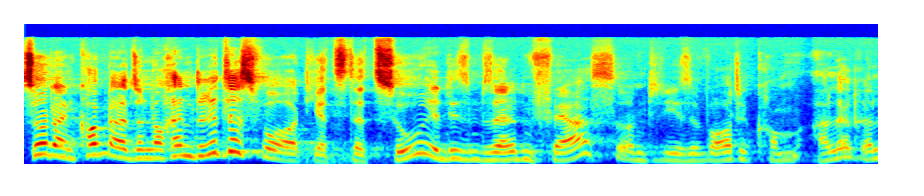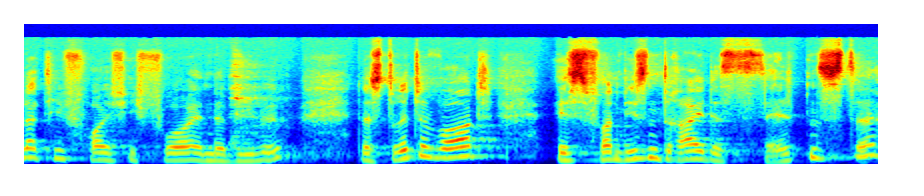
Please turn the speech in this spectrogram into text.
So, dann kommt also noch ein drittes Wort jetzt dazu in diesem selben Vers und diese Worte kommen alle relativ häufig vor in der Bibel. Das dritte Wort ist von diesen drei das seltenste,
